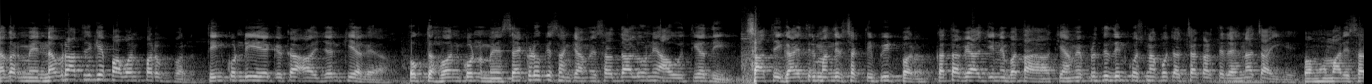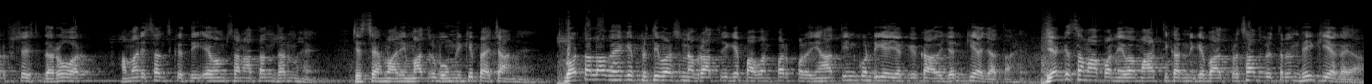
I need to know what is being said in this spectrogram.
नगर में नवरात्रि के पावन पर्व पर तीन कुंडी यज्ञ का आयोजन किया गया। उक्त हवन कुंड में सैकड़ों की संख्या में श्रद्धालुओं ने आहुतियाँ दी। साथ ही गायत्री मंदिर शक्तिपीठ पर कथा व्यास जी ने बताया कि हमें प्रतिदिन कुछ न कुछ अच्छा करते रहना चाहिए। एवं हमारी सर्वश्रेष्ठ धरोहर, हमारी संस्कृति एवं सनातन धर्म है, जिससे हमारी मातृभूमि की पहचान है। गौरतलब है कि प्रतिवर्ष नवरात्रि के पावन पर्व पर, पर यहाँ तीन कुंडीय यज्ञ का आयोजन किया जाता है। यज्ञ समापन एवं आरती करने के बाद प्रसाद वितरण भी किया गया।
